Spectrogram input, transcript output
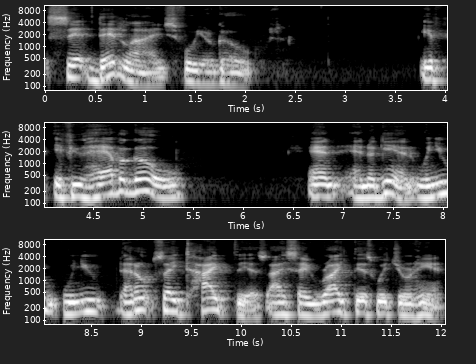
set deadlines for your goals. If if you have a goal, and and again, when you when you I don't say type this, I say write this with your hand.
